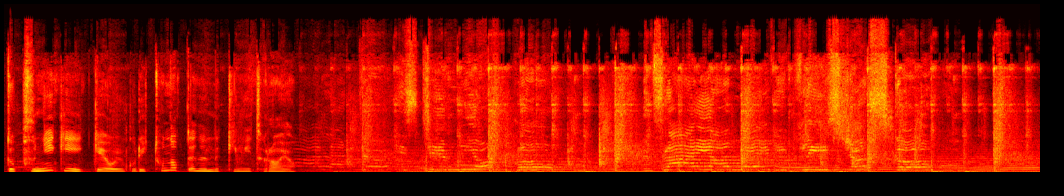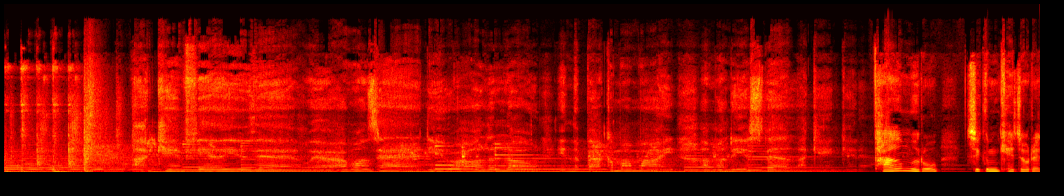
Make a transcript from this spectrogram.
또 분위기 있게 얼굴이 톤업되는 느낌이 들어요. 다음으로 지금 계절에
